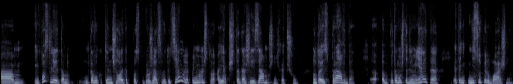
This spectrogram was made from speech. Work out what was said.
А, и после там, того, как я начала это просто погружаться в эту тему, я понимаю, что, а я вообще-то даже и замуж не хочу. Ну, то есть, правда. А, а, потому что для меня это, это не супер важно.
